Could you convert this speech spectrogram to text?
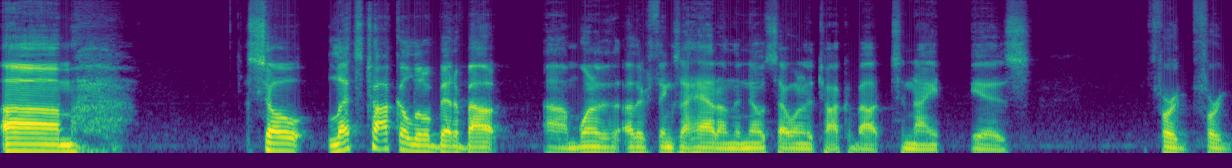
Um so let's talk a little bit about um, one of the other things i had on the notes i wanted to talk about tonight is for for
